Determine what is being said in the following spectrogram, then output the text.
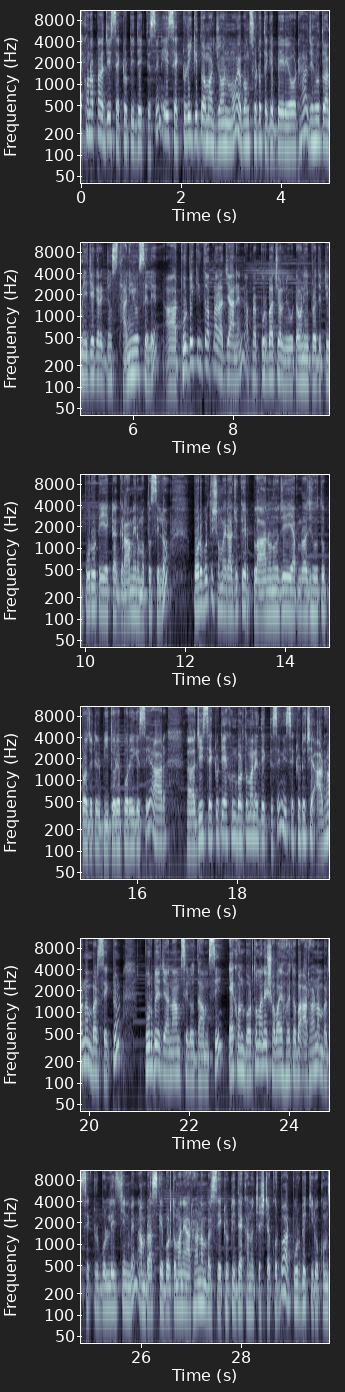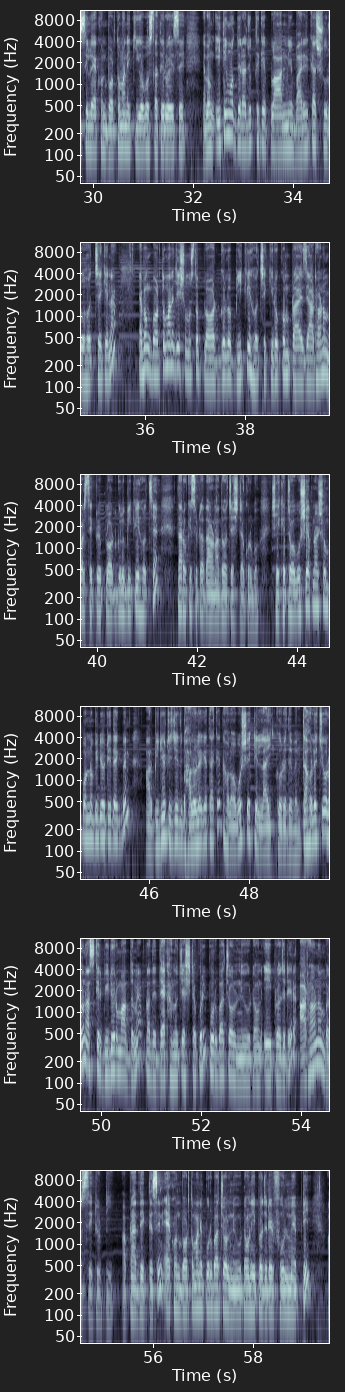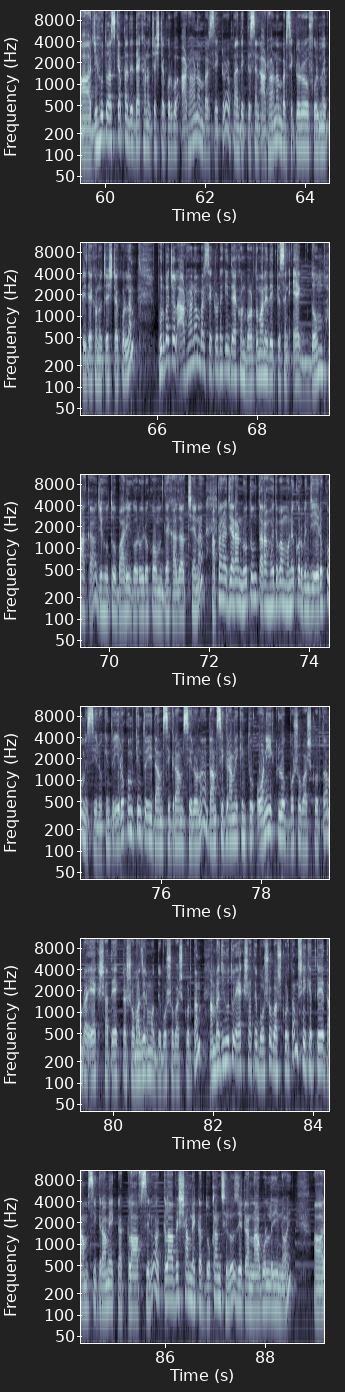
এখন আপনারা যে সেক্টরটি দেখতেছেন, এই সেক্টরেই কিন্তু আমার জন্ম এবং ছোট থেকে বেড়ে ওঠা। যেহেতু আমি এই জায়গার একজন স্থানীয় ছেলে, আর পূর্বে কিন্তু আপনারা জানেন, আপনার পূর্বাচল নিউ টাউন এই প্রজেক্টটি পুরোটাই একটা গ্রামের মতো ছিল। পরবর্তী সময় রাজুকের প্ল্যান অনুযায়ী আপনারা যেহেতু প্রজেক্টের ভিতরে পড়ে গেছে, আর যে সেক্টরটি এখন বর্তমানে দেখতেছেন, এই সেক্টরটি হচ্ছে আঠারো নম্বর সেক্টর পূর্বে যা নাম ছিল দামসি। এখন বর্তমানে সবাই হয়তো বা আঠারো নম্বর সেক্টর বললেই চিনবেন, আমরা আজকে বর্তমানে আঠারো নম্বর সেক্টরটি দেখানোর চেষ্টা করব, আর পূর্বে কীরকম ছিল, এখন বর্তমানে কি অবস্থাতে রয়েছে, এবং ইতিমধ্যে রাজুক থেকে প্ল্যান নিয়ে বাড়ির কাজ শুরু হচ্ছে কিনা, এবং বর্তমানে যে সমস্ত প্লটগুলো বিক্রি হচ্ছে, কীরকম প্রাইজে আঠারো নম্বর সেক্টরের প্লটগুলো বিক্রি হচ্ছে, তারও কিছুটা ধারণা দেওয়ার চেষ্টা করব। সেক্ষেত্রে অবশ্যই আপনার সম্পূর্ণ ভিডিওটি দেখবেন। আর ভিডিওটি যদি ভালো লেগে থাকে, তাহলে অবশ্যই একটি লাইক করে দেবেন। তাহলে চলুন আজকের ভিডিওর মাধ্যমে আপনাদের দেখানোর চেষ্টা করি পূর্বাচল নিউ টাউন এই প্রজেক্টের আঠারো নম্বর সেক্টরটি আপনারা দেখতেছেন, এখন বর্তমানে পূর্বাচল নিউ টাউন এই প্রজেক্টের ফুল ম্যাপটি আর যেহেতু আজকে আপনাদের দেখানোর চেষ্টা করব আঠারো নম্বর সেক্টর আপনারা দেখতেছেন আঠারো নম্বর সেক্টরেরও ফুল ম্যাপটি দেখানোর চেষ্টা করলাম। পূর্বাচল আঠারো নম্বর সেক্টরটা কিন্তু এখন বর্তমানে দেখতেছেন একদম ফাঁকা, যেহেতু বাড়িঘর ওই রকম দেখা যাচ্ছে না। আপনারা যারা নতুন, তারা হয়তো বা মনে করবেন যে এরকমই ছিল, কিন্তু এরকম কিন্তু এই দামসি গ্রাম ছিল না। দামসি গ্রামে কিন্তু অনেক লোক বসবাস করতো, আমরা একসাথে একটা সমাজের মধ্যে বসবাস করতাম। আমরা যেহেতু একসাথে বসবাস করতাম সেই ক্ষেত্রে দামসি গ্রামে একটা ক্লাব ছিল, আর ক্লাবের সামনে একটা দোকান ছিল, যেটা না বললেই নয়।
